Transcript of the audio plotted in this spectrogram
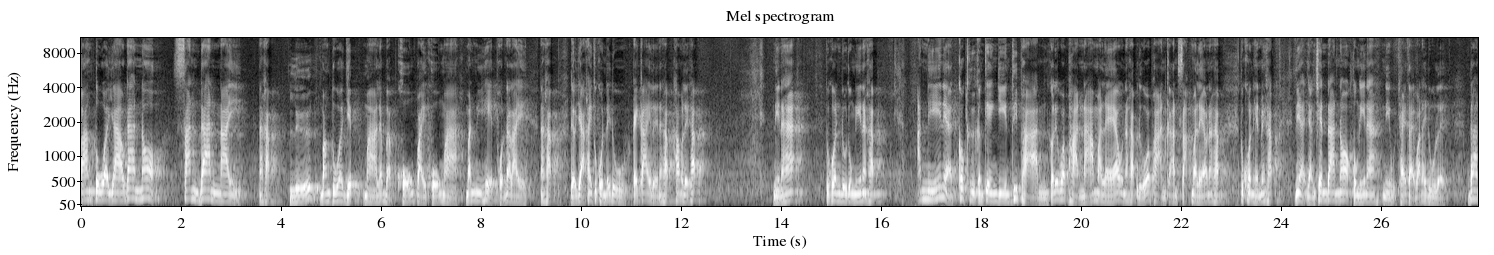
บางตัวยาวด้านนอก สั้นด้านในนะครับ หรือบางตัวเย็บมาแล้วแบบโค้งไปโค้งมา มันมีเหตุผลอะไรนะครับ เดี๋ยวอยากให้ทุกคนได้ดูใกล้ ๆ เลยนะครับ เข้ามาเลยครับ นี่นะฮะ ทุกคนดูตรงนี้นะครับ อันนี้เนี่ยก็คือกางเกงยีนที่ผ่านเขาเรียกว่าผ่านน้ำมาแล้วนะครับ หรือว่าผ่านการซักมาแล้วนะครับ ทุกคนเห็นไหมครับเนี่ยอย่างเช่นด้านนอกตรงนี้นะนี่ใช้สายวัดให้ดูเลย ด้าน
